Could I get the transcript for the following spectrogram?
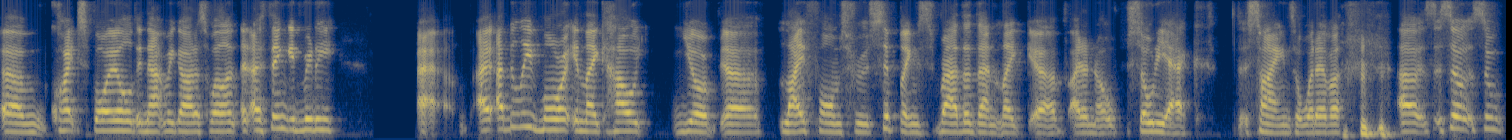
um quite spoiled in that regard as well. And, and i think it really I, I I believe more in like how your uh life forms through siblings rather than like uh i don't know zodiac signs or whatever uh so so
